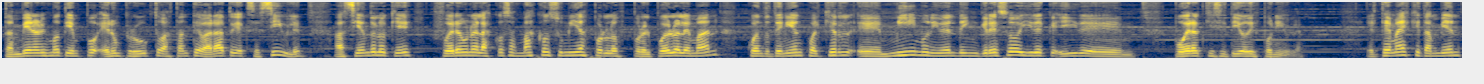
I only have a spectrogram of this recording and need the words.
También al mismo tiempo era un producto bastante barato y accesible, haciéndolo que fuera una de las cosas más consumidas por, los, por el pueblo alemán cuando tenían cualquier eh, mínimo nivel de ingreso y de, y de poder adquisitivo disponible. El tema es que también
